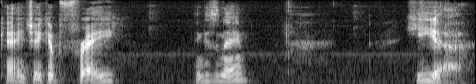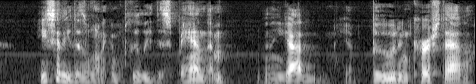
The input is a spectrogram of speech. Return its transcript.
okay, Jacob Frey, I think is his name. He uh, he said he doesn't want to completely disband them, and he got he got booed and cursed at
